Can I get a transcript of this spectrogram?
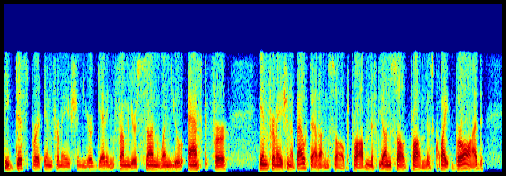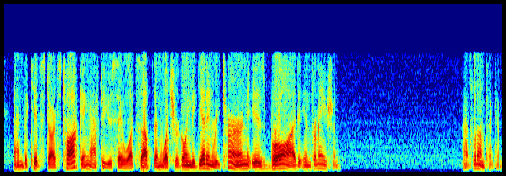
the disparate information you're getting from your son when you ask for information about that unsolved problem. If the unsolved problem is quite broad and the kid starts talking after you say what's up, then what you're going to get in return is broad information. That's what I'm thinking.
